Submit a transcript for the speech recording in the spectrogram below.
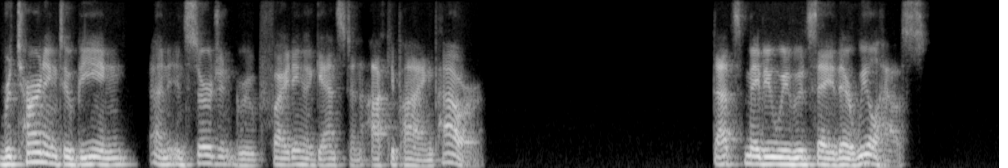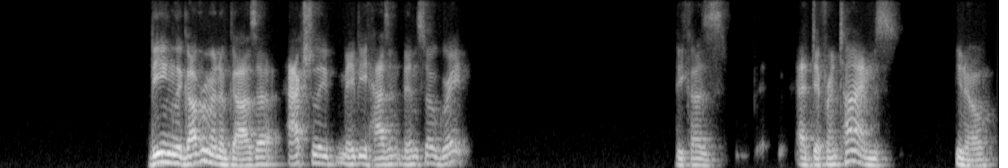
returning to being an insurgent group fighting against an occupying power. That's maybe we would say their wheelhouse. Being the government of Gaza actually maybe hasn't been so great because at different times, you know,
